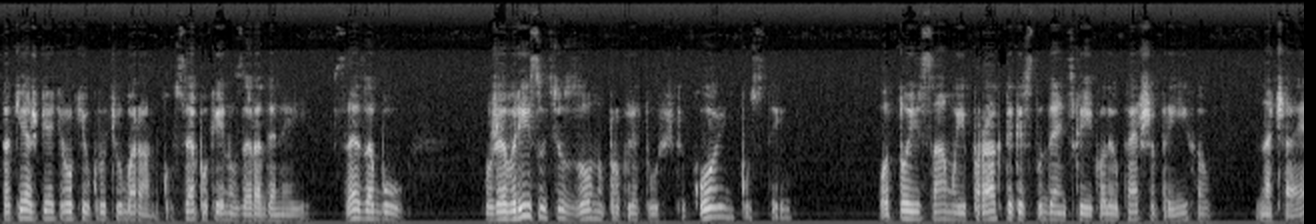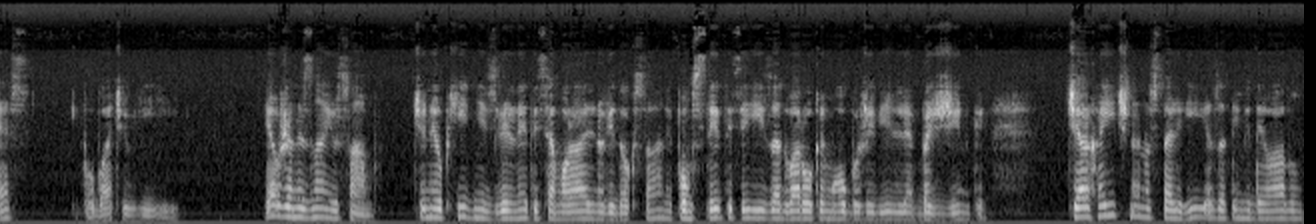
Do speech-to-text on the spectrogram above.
Так я ж п'ять років кручу баранку, все покинув заради неї, все забув. уже вріс у цю зону проклятущу, корінь пустив. От тої самої практики студентської, коли вперше приїхав на ЧАЕС і побачив її. Я вже не знаю сам, чи необхідність звільнитися морально від Оксани, помститися їй за два роки мого божевілля без жінки, чи архаїчна ностальгія за тим ідеалом,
